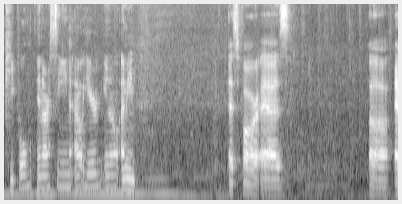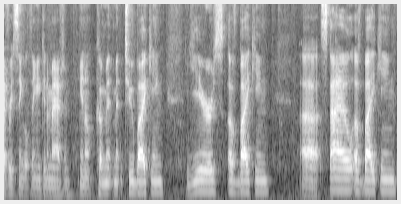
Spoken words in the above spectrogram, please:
people in our scene out here, you know? I mean, as far as uh, every single thing you can imagine, you know, commitment to biking, years of biking, uh, style of biking,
